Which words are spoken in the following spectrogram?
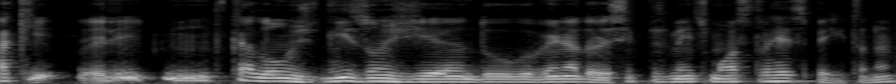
Aqui ele não fica longe, lisonjeando o governador, simplesmente mostra respeito. Né?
